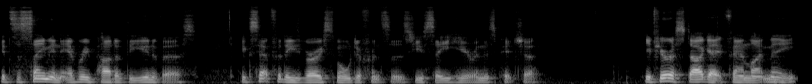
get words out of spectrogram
It's the same in every part of the universe, except for these very small differences you see here in this picture. If you're a Stargate fan like me,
